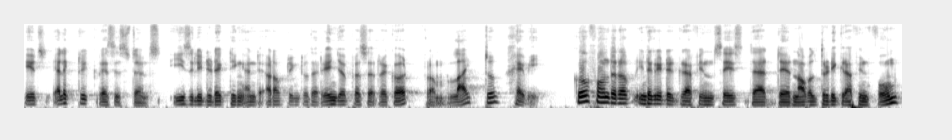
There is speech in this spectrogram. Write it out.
its electric resistance, easily detecting and adapting to the range of pressure record from light to heavy. Co-founder of Integrated Graphene says that their novel 3D graphene foam,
